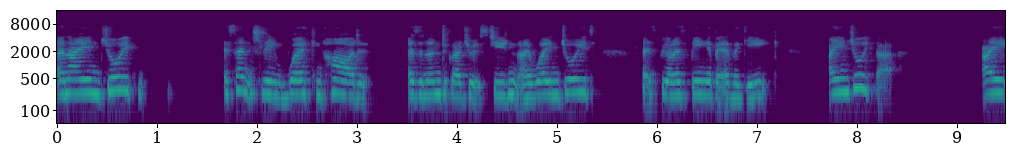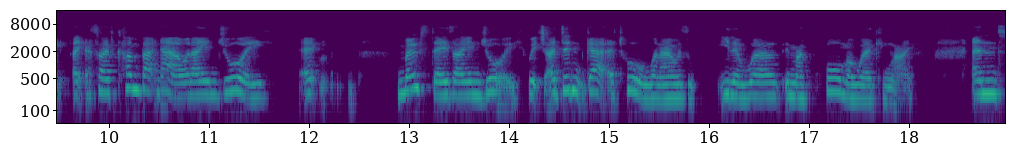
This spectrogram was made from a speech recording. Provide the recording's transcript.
And I enjoyed essentially working hard as an undergraduate student. I enjoyed, let's be honest, being a bit of a geek. I enjoyed that. I, I so I've come back now and I enjoy it. Most days I enjoy, which I didn't get at all when I was, you know, when in my former working life. And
